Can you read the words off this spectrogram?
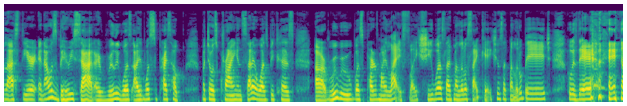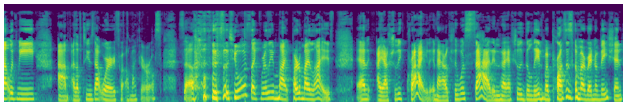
last year and I was very sad. I really was. I was surprised how much I was crying and sad I was because uh, Ruru was part of my life. Like she was like my little sidekick. She was like my little bitch who was there hanging out with me. Um, I love to use that word for all my girls. So, so she was like really my part of my life. And I actually cried and I actually was sad and I actually delayed my process of my renovation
